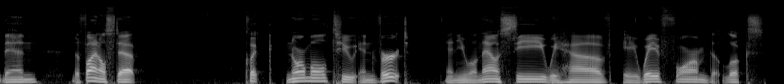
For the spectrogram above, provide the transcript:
Then the final step, click normal to invert, and you will now see we have a waveform that looks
